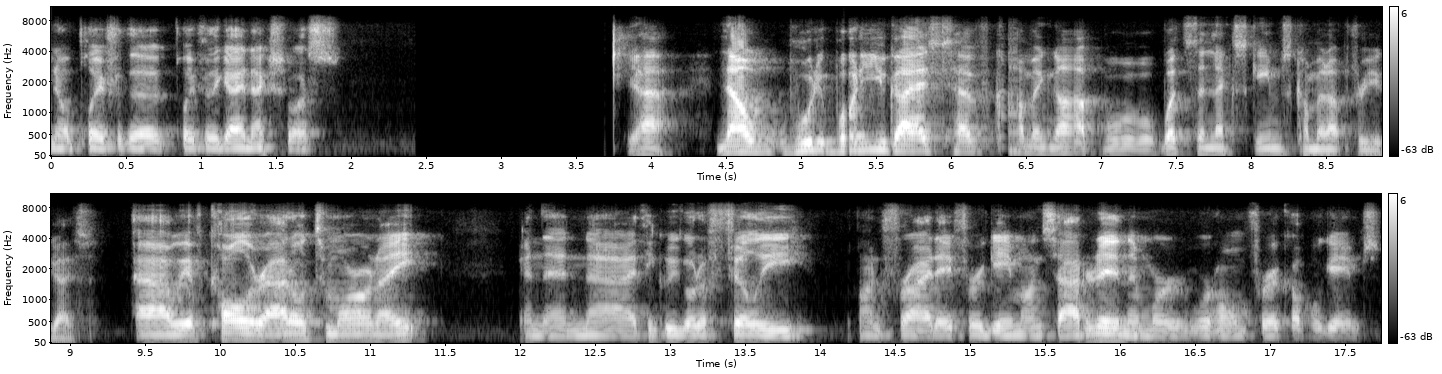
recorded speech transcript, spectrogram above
know play for the play for the guy next to us. Yeah. Now, who do, what do you guys have coming up? What's the next games coming up for you guys? Uh, we have Colorado tomorrow night, and then uh, I think we go to Philly on Friday for a game on Saturday, and then we're we're home for a couple games.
